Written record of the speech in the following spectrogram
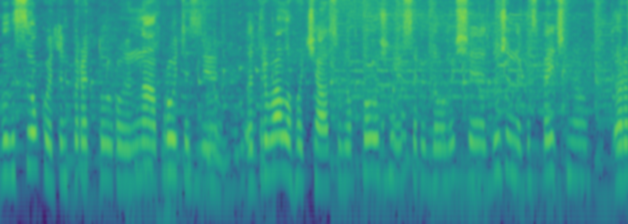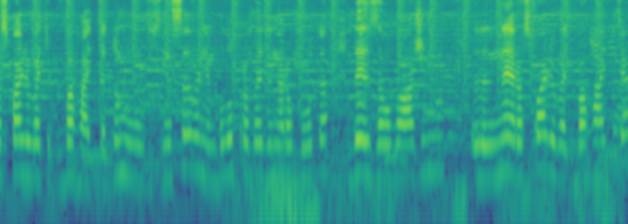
високою температурою на протязі е, тривалого часу навколишнє середовище дуже небезпечно розпалювати багаття. Тому з населенням було проведена робота, де зауважено е, не розпалювати багаття,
